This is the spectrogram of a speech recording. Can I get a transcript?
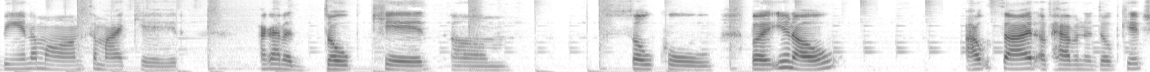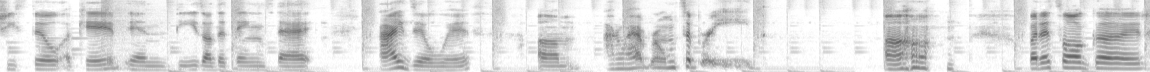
being a mom to my kid. I got a dope kid. Um so cool. But you know, outside of having a dope kid, she's still a kid, and these are the things that I deal with. Um, I don't have room to breathe. Um, but it's all good.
